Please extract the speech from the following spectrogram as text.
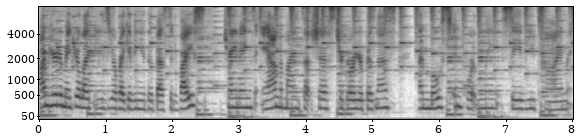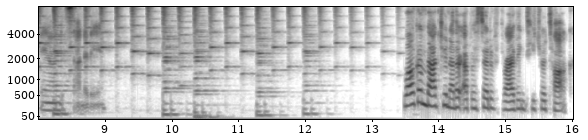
I'm here to make your life easier by giving you the best advice, trainings, and mindset shifts to grow your business, and most importantly, save you time and sanity. Welcome back to another episode of Thriving Teacher Talk.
